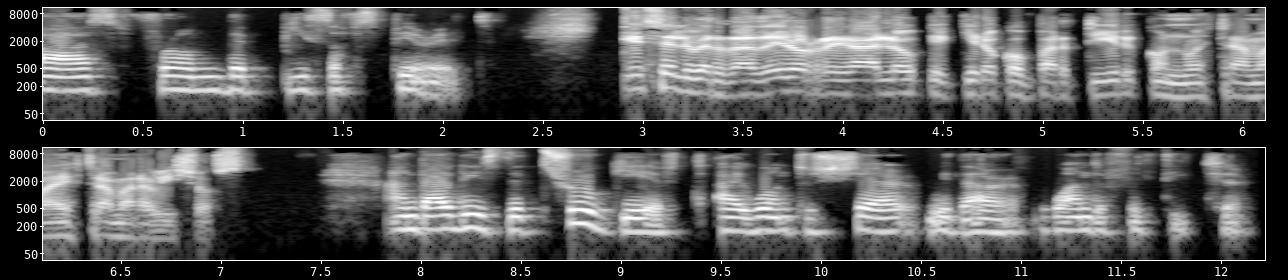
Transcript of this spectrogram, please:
us from the peace of spirit. que es el verdadero regalo que quiero compartir con nuestra maestra maravillosa. And that is the true gift I want to share with our wonderful teacher.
